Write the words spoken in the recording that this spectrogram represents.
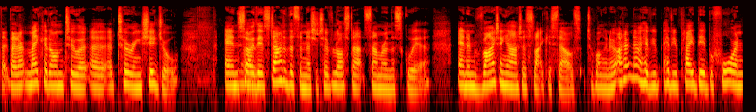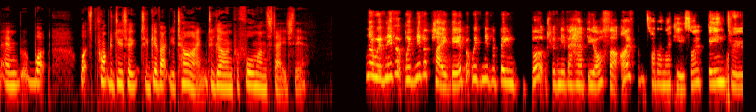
they don't make it onto a, a, a touring schedule. And no. so they've started this initiative, Lost Art Summer in the Square, and inviting artists like yourselves to Whanganui. I don't know, have you have you played there before and, and what what's prompted you to, to give up your time to go and perform on stage there? No, we've never we've never played there, but we've never been booked. We've never had the offer. I've been Taranaki, so I've been through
